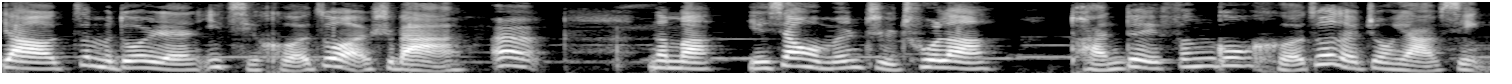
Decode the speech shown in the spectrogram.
要这么多人一起合作，是吧？嗯。那么也向我们指出了团队分工合作的重要性。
